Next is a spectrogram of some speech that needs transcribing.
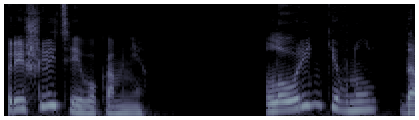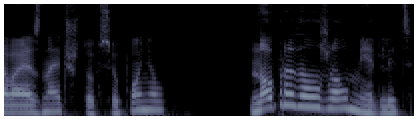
Пришлите его ко мне. Лаурин кивнул, давая знать, что все понял, но продолжал медлить.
